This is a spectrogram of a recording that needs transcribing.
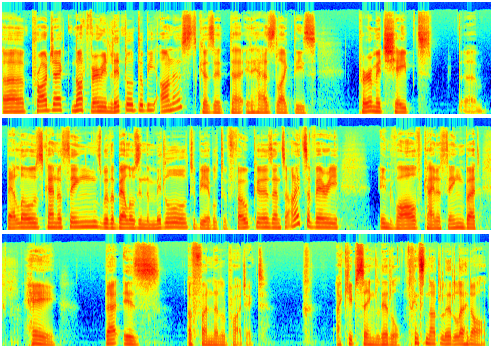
uh, project, not very little to be honest, because it uh, it has like these pyramid shaped uh, bellows kind of things with a bellows in the middle to be able to focus and so on. It's a very involved kind of thing, but hey, that is a fun little project. I keep saying little, it's not little at all.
